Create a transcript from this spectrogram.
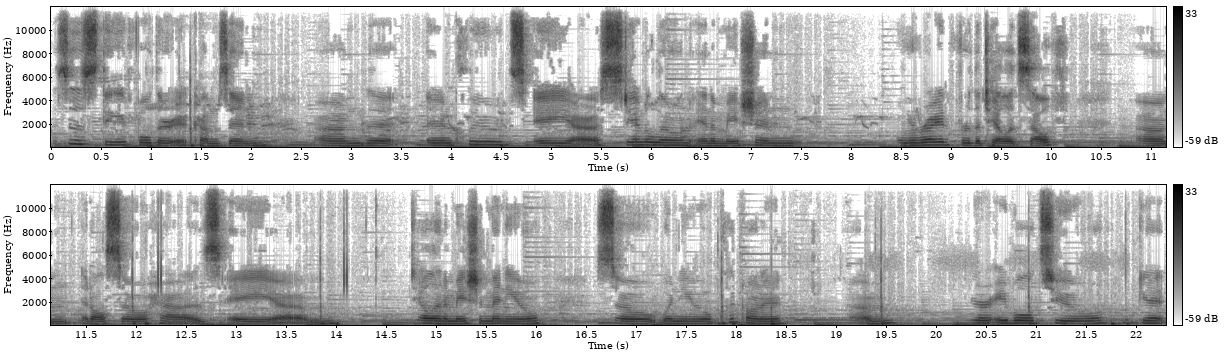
this is the folder it comes in. Um, the, it includes a uh, standalone animation override for the tail itself. Um, it also has a um, tail animation menu, so when you click on it, um, you're able to get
